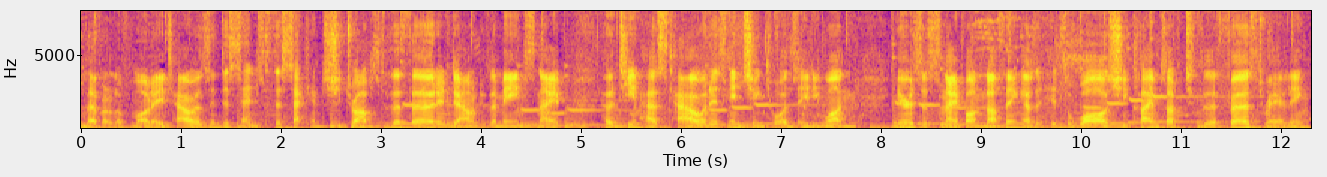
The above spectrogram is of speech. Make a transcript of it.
level of Moray Towers and descends to the second. She drops to the third and down to the main snipe. Her team has Tau and is inching towards 81. Here's a snipe on nothing as it hits a wall. She climbs up to the first railing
